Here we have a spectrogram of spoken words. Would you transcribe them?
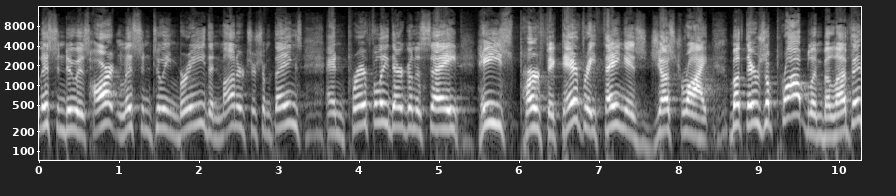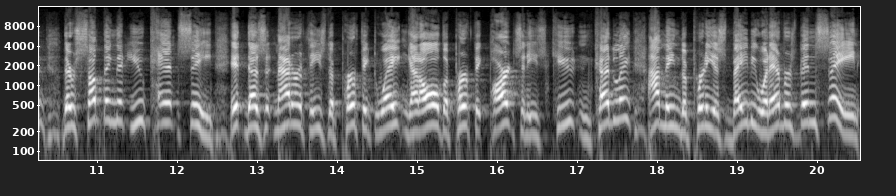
listen to his heart and listen to him breathe and monitor some things. And prayerfully, they're going to say, He's perfect. Everything is just right. But there's a problem, beloved. There's something that you can't see. It doesn't matter if he's the perfect weight and got all the perfect parts and he's cute and cuddly. I mean, the prettiest baby, whatever's been seen.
